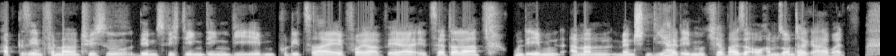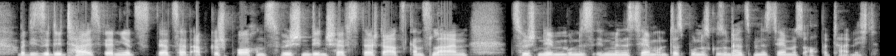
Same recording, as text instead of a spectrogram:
Abgesehen von natürlich so lebenswichtigen Dingen wie eben Polizei, Feuerwehr etc. und eben anderen Menschen, die halt eben möglicherweise auch am Sonntag arbeiten. Aber diese Details werden jetzt derzeit abgesprochen zwischen den Chefs der Staatskanzleien, zwischen dem Bundesinnenministerium und das Bundesgesundheitsministerium ist auch beteiligt.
